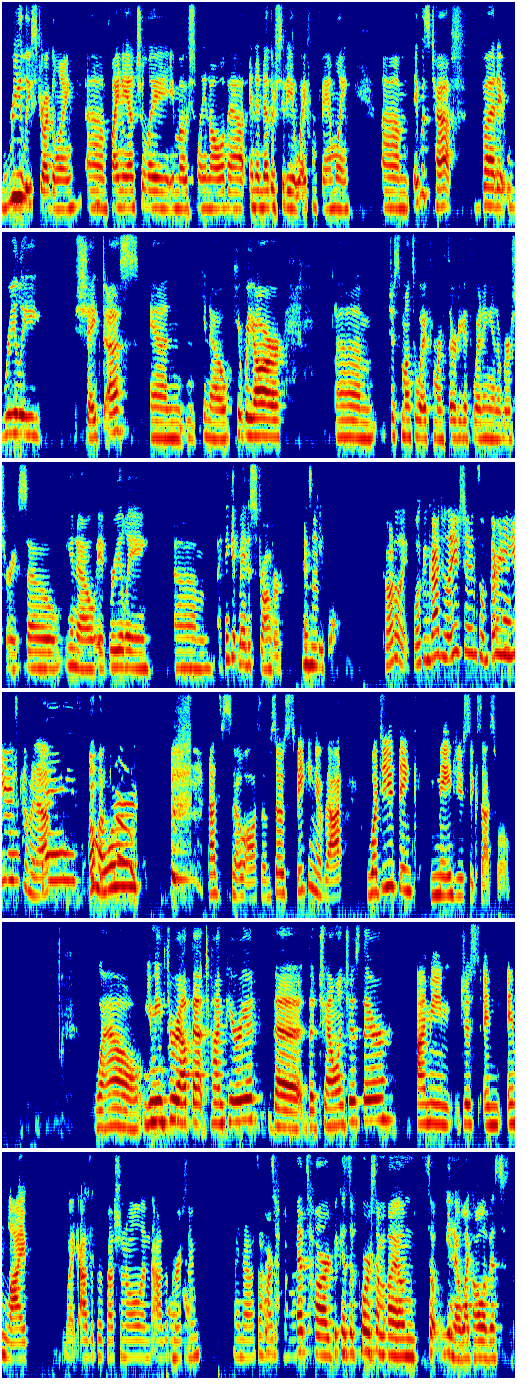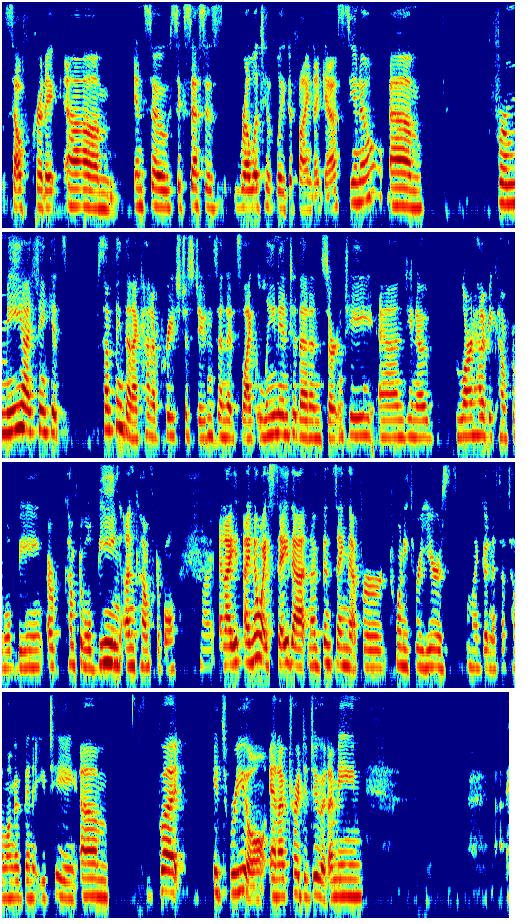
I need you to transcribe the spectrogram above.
really struggling um, financially emotionally and all of that in another city away from family um, it was tough but it really shaped us and you know here we are um, just months away from our 30th wedding anniversary so you know it really um, I think it made us stronger as mm-hmm. people. Totally. Well, congratulations on 30 years coming up. Oh, my word. That's so awesome. So, speaking of that, what do you think made you successful? Wow. You mean throughout that time period, the the challenges there? I mean, just in in life, like as a professional and as a person. I know it's a hard. That's, that's hard because, of course, I'm my own. So you know, like all of us, self-critic, um, and so success is relatively defined, I guess. You know, um, for me, I think it's something that I kind of preach to students, and it's like lean into that uncertainty, and you know, learn how to be comfortable being or comfortable being uncomfortable. Right. And I, I know I say that, and I've been saying that for 23 years. My goodness, that's how long I've been at UT. Um, but it's real and I've tried to do it. I mean,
